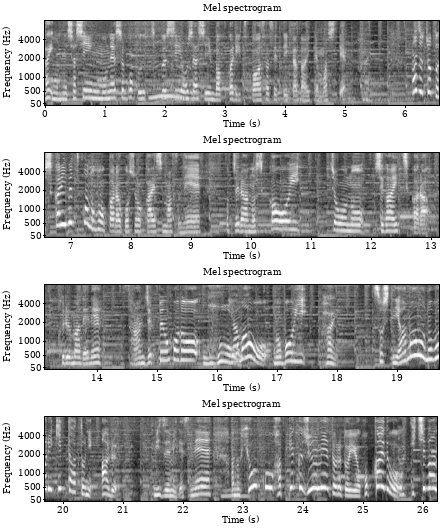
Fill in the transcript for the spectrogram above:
はい。もうね写真もねすごく美しいお写真ばっかり使わさせていただいてまして。はい。まずちょっと然別湖の方からご紹介しますね。こちらの鹿追町の市街地から車でね30分ほど山を登りはい。そして山を登り切った後にある湖ですね、あの標高810メートルという北海道一番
